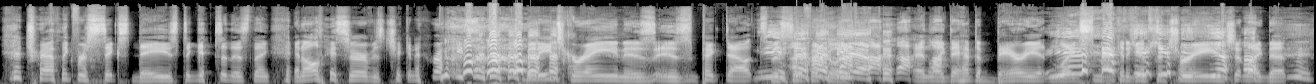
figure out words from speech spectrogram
traveling for six days to get to this thing, and all they serve is chicken and rice. but each grain is is picked out specifically, Yeah. and like they have to bury it and like smack it against a tree and shit like that.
